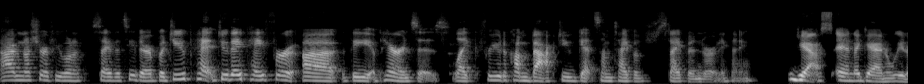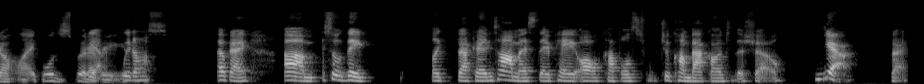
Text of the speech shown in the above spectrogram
I'm not sure if you want to say this either, but do you pay do they pay for uh the appearances? Like for you to come back, do you get some type of stipend or anything? yes and again we don't like we'll just whatever Yeah, we don't- Okay. Um so they like Becca and Thomas, they pay all couples to, to come back onto the show. yeah Okay.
